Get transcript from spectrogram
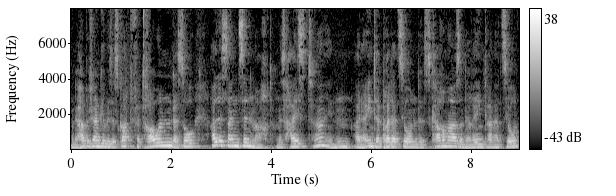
Und da habe ich ein gewisses Gottvertrauen, dass so alles seinen Sinn macht. Und es heißt in einer Interpretation des Karmas und der Reinkarnation,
